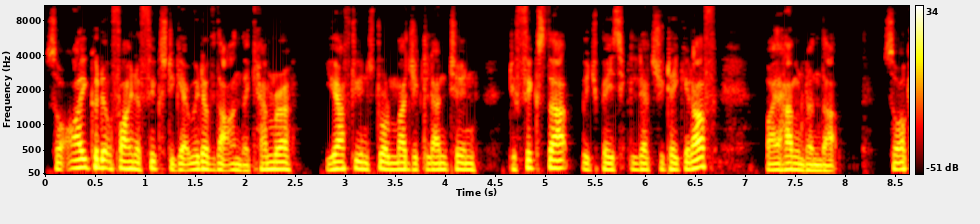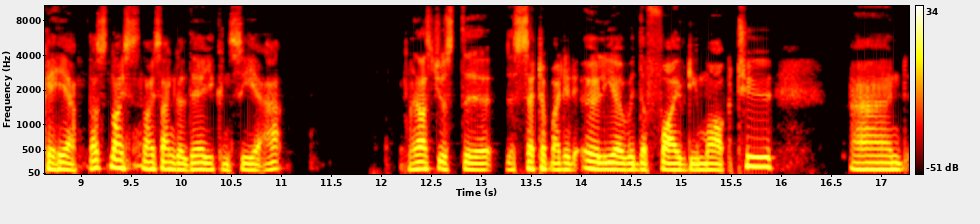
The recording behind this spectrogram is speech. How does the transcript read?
So i couldn't find a fix to get rid of that on the camera. You have to install magic lantern to fix that which basically lets you take it off but i haven't done that. So okay here. That's nice nice angle there. You can see it at. And that's just the the setup i did earlier with the 5d mark ii and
